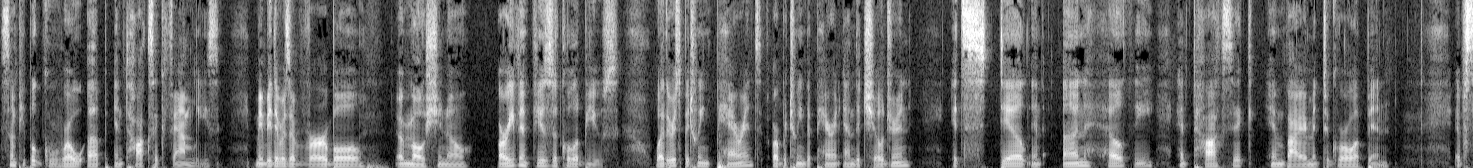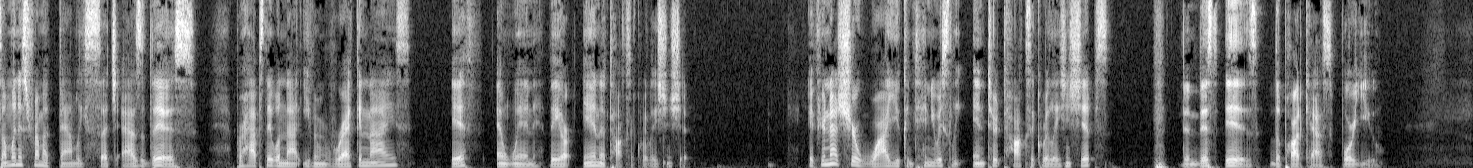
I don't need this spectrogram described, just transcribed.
Some people grow up in toxic families. Maybe there was a verbal, emotional, or even physical abuse. Whether it's between parents or between the parent and the children, it's still an unhealthy and toxic environment to grow up in. If someone is from a family such as this, perhaps they will not even recognize if and when they are in a toxic relationship. If you're not sure why you continuously enter toxic relationships, then this is the podcast for you.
